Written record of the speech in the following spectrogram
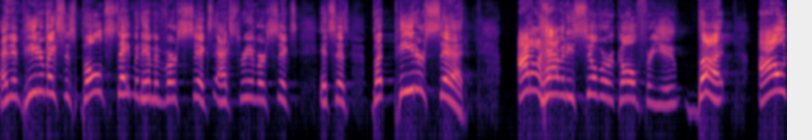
And then Peter makes this bold statement to him in verse 6, Acts 3 and verse 6. It says, But Peter said, I don't have any silver or gold for you, but I'll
